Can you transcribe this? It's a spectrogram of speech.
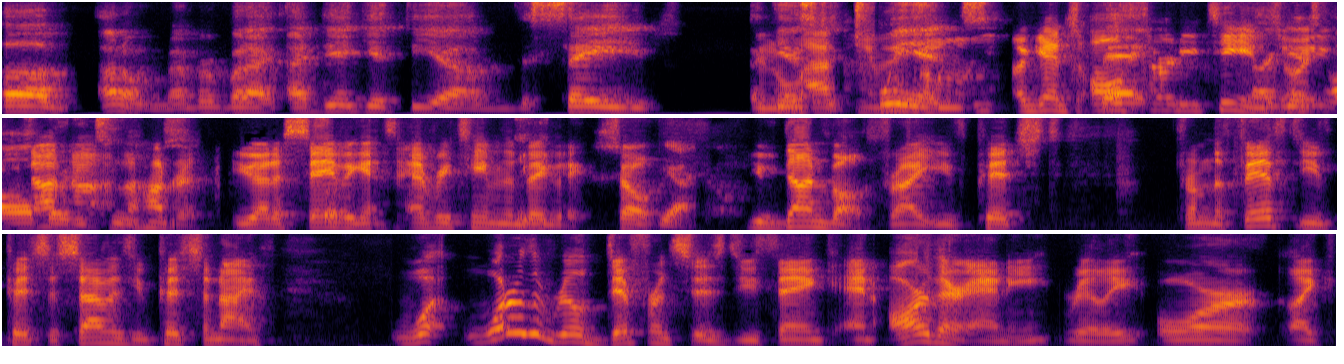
Um, I don't remember, but I, I did get the um, the save against the, the Twins against all thirty teams. Against all not, 30 teams. 100. You had a save against every team in the big league. So yeah you've done both, right? You've pitched from the fifth, you've pitched the seventh, you've pitched the ninth. What what are the real differences, do you think? And are there any really? Or like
